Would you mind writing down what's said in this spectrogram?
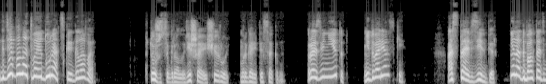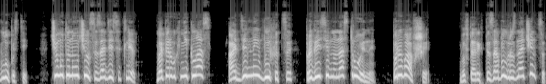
Где была твоя дурацкая голова? Кто же сыграл решающую роль, Маргарита Исаковна? Разве не этот? Не дворянский? Оставь, Зильбер, не надо болтать глупостей. Чему ты научился за десять лет? Во-первых, не класс, а отдельные выходцы, прогрессивно настроенные, порывавшие. Во-вторых, ты забыл разночинцев?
